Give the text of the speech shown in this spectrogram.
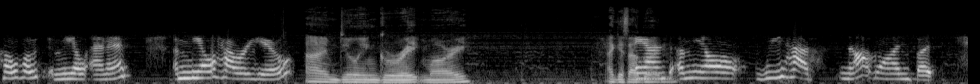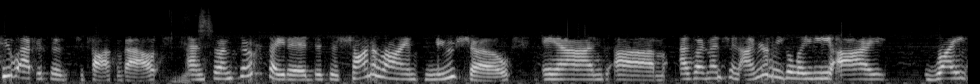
co-host, Emil Ennis. Emil, how are you? I'm doing great, Mari. I guess I'll And go. Emil, we have not one, but two episodes to talk about. Yes. And so I'm so excited. This is Shonda Rhimes' new show. And um, as I mentioned, I'm your legal lady. I write,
